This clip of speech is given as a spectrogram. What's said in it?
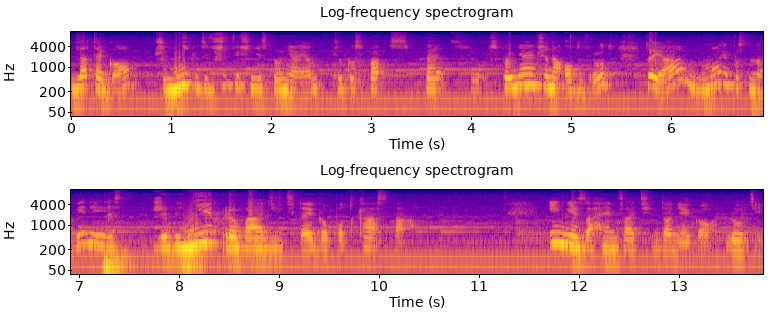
Dlatego, że nigdy w życiu się nie spełniają, tylko spe, spełniają się na odwrót, to ja, moje postanowienie jest, żeby nie prowadzić tego podcasta i nie zachęcać do niego ludzi.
